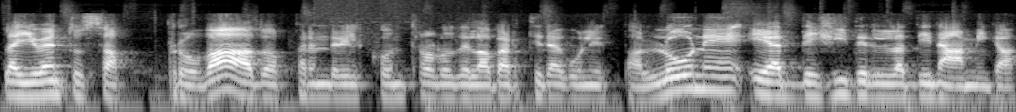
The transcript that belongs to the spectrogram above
La Juventus ha provato a prendere il controllo della partita con il pallone e a decidere la dinamica.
